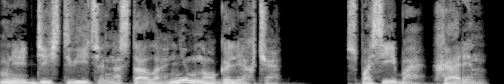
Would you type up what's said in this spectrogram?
мне действительно стало немного легче. Спасибо, Харин.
